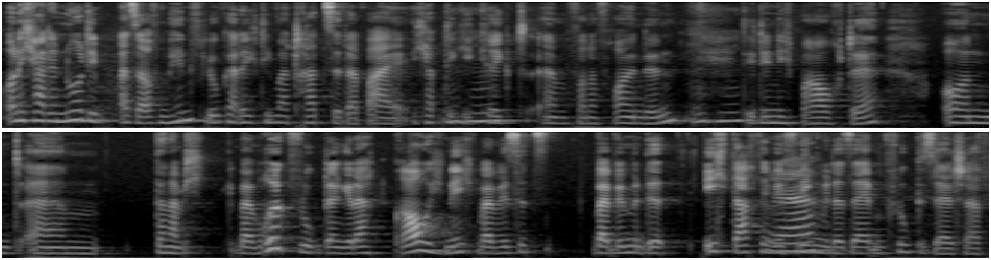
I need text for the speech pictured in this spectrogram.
Und ich hatte nur die, also auf dem Hinflug hatte ich die Matratze dabei. Ich habe die Mhm. gekriegt ähm, von einer Freundin, die die nicht brauchte. Und ähm, dann habe ich beim Rückflug dann gedacht, brauche ich nicht, weil wir sitzen, weil wir mit ich dachte, wir Ja. fliegen mit derselben Fluggesellschaft.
